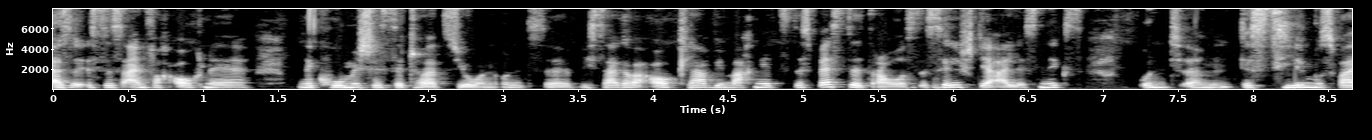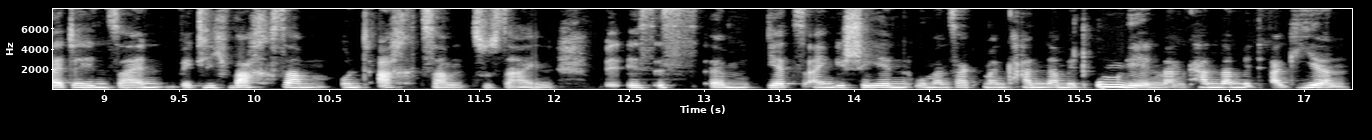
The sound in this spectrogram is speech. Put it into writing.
also ist es einfach auch eine, eine komische Situation. Und äh, ich sage aber auch klar, wir machen jetzt das Beste draus. Das hilft ja alles nichts. Und ähm, das Ziel muss weiterhin sein, wirklich wachsam und achtsam zu sein. Es ist ähm, jetzt ein Geschehen, wo man sagt, man kann damit umgehen, man kann damit agieren.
